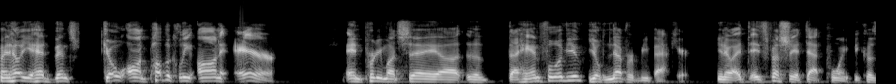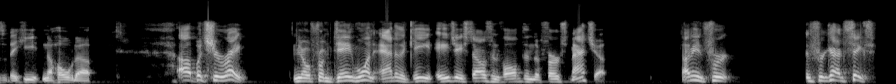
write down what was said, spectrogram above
I mean, hell, you had Vince go on publicly on air and pretty much say, uh, the, the handful of you, you'll never be back here. You know, especially at that point because of the heat and the holdup. Uh, but you're right. You know, from day one, out of the gate, AJ Styles involved in the first matchup. I mean, for for God's sakes,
